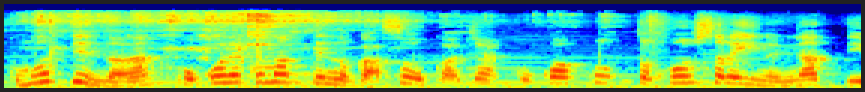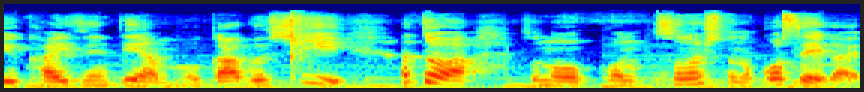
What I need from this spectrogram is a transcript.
困ってんだな。ここで困ってんのか。そうか。じゃあ、ここはこっとこうしたらいいのになっていう改善提案も浮かぶし、あとは、その、このその人の個性が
